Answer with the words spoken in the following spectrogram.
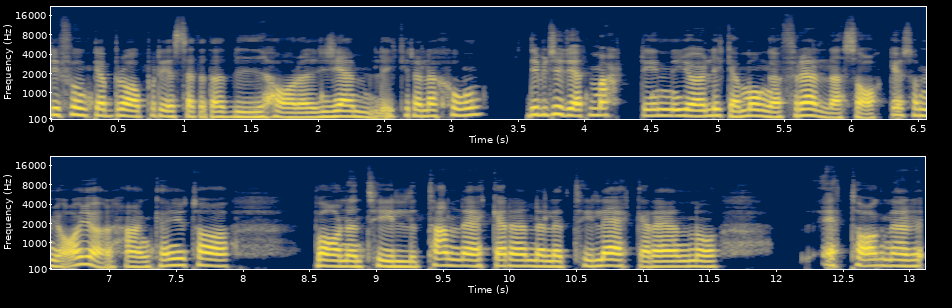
Det funkar bra på det sättet att vi har en jämlik relation. Det betyder att Martin gör lika många föräldrasaker som jag gör. Han kan ju ta barnen till tandläkaren eller till läkaren och ett tag när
